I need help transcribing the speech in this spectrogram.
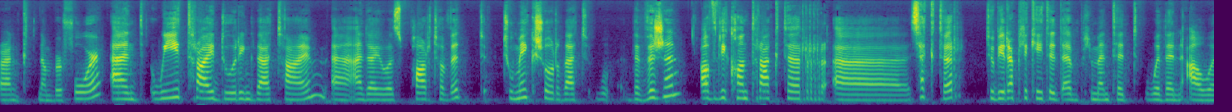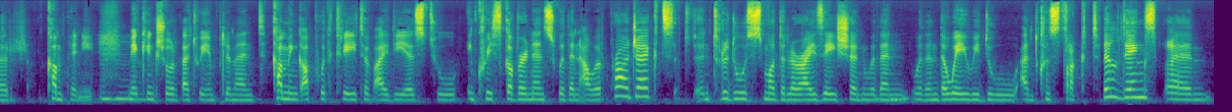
ranked number four and we tried during that time uh, and i was part of it to make sure that the vision of the contractor uh, sector to be replicated and implemented within our company, mm-hmm. making sure that we implement, coming up with creative ideas to increase governance within our projects, introduce modularization within mm-hmm. within the way we do and construct buildings. Um,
